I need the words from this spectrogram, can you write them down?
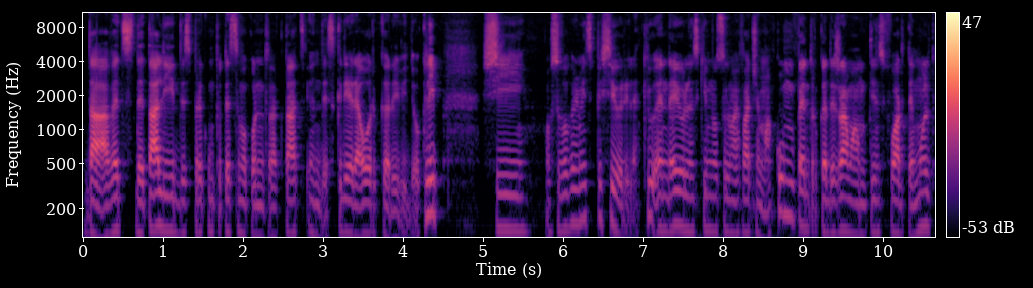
da, aveți detalii despre cum puteți să mă contactați în descrierea oricărui videoclip și o să vă permiți PC-urile. Q&A-ul în schimb nu o să-l mai facem acum pentru că deja m-am întins foarte mult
